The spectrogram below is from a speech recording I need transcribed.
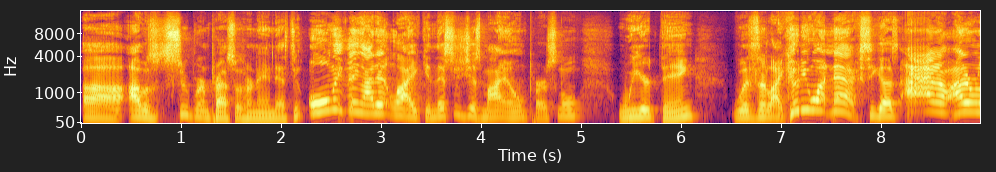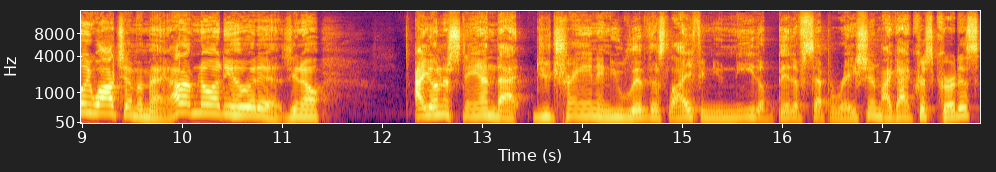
uh, I was super impressed with Hernandez. The only thing I didn't like, and this is just my own personal weird thing, was they're like, "Who do you want next?" He goes, "I don't, I don't really watch MMA. I have no idea who it is." You know, I understand that you train and you live this life and you need a bit of separation. My guy Chris Curtis,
